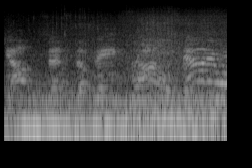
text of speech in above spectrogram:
Shout! set the main throttle down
